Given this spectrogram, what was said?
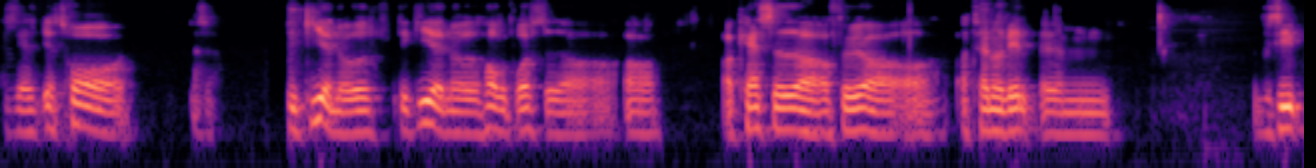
altså jeg, jeg tror, det giver noget. Det giver noget hår på brystet og, og, og kan sidde og føre og, og, tage noget vind. Øhm, jeg vil sige,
